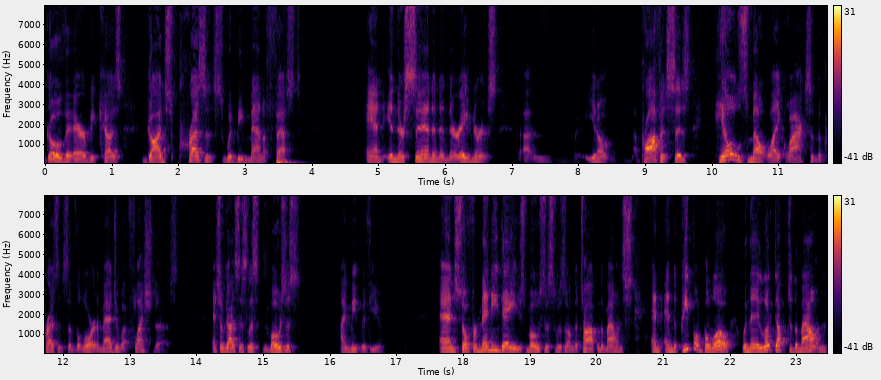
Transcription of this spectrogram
go there because God's presence would be manifest. And in their sin and in their ignorance, uh, you know, a prophet says hills melt like wax in the presence of the Lord. Imagine what flesh does. And so God says, Listen, Moses, I meet with you. And so for many days, Moses was on the top of the mountains, and, and the people below, when they looked up to the mountain,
